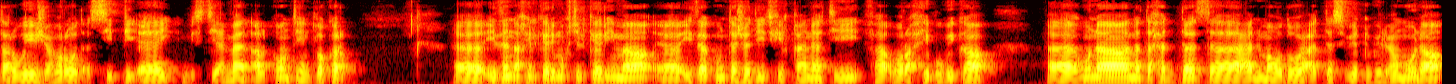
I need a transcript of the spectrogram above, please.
ترويج عروض ال CPA باستعمال ال content locker آه، إذا أخي الكريم أختي الكريمة إذا كنت جديد في قناتي فأرحب بك. هنا نتحدث عن موضوع التسويق بالعمولة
